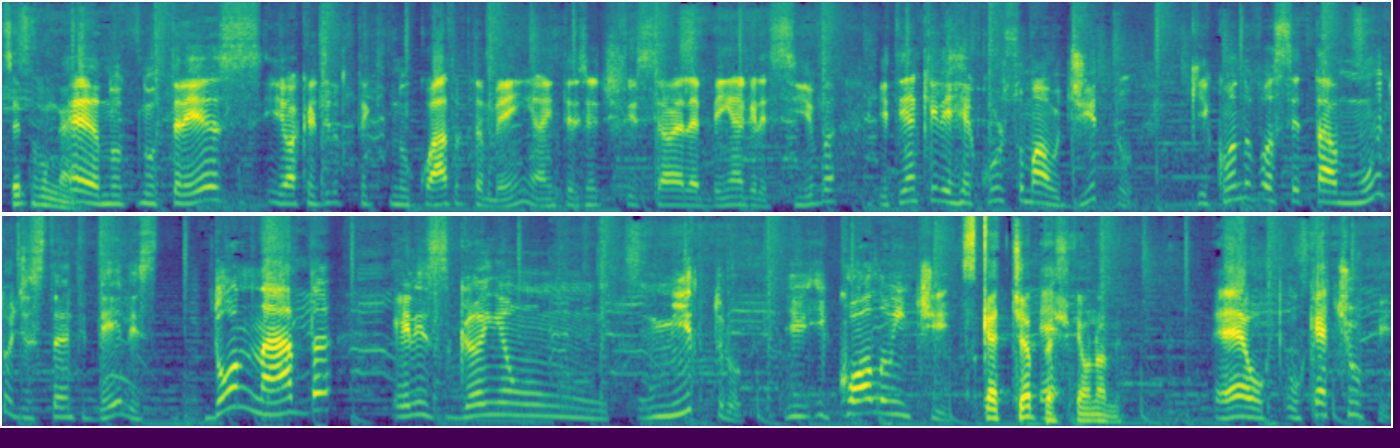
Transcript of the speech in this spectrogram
Sempre vão ganhar. É, no, no 3 e eu acredito que- no 4 também, a inteligência artificial ela é bem agressiva e tem aquele recurso maldito que quando você tá muito distante deles, do nada eles ganham um, um nitro e, e colam em ti. SketchUp, É. acho que é o nome. É, o, o ketchup.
